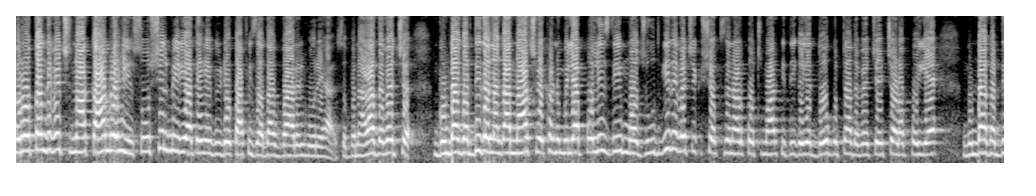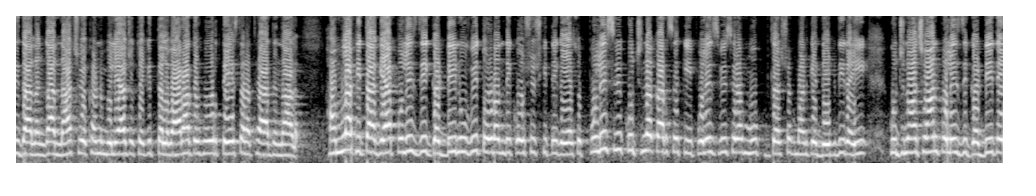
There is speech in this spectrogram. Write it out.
ਰੋਕਣ ਦੇ ਵਿੱਚ ਨਾਕਾਮ ਰਹੀ। ਸੋਸ਼ਲ ਮੀਡੀਆ ਤੇ ਇਹ ਵੀਡੀਓ ਕਾਫੀ ਜ਼ਿਆਦਾ ਵਾਇਰਲ ਹੋ ਰਿਹਾ ਹੈ। ਸੋ ਬਨਾਲਾ ਦੇ ਵਿੱਚ ਗੁੰਡਾਗਰਦੀ ਦਾ ਨੰਗਾ ਨਾਚ ਵੇਖਣ ਨੂੰ ਮਿਲਿਆ। ਪੁਲਿਸ ਦੀ ਮੌਜੂਦਗੀ ਦੇ ਵਿੱਚ ਇੱਕ ਸ਼ਖਸ ਦੇ ਨਾਲ ਕੁੱਟਮਾਰ ਕੀਤੀ ਗਈ ਹੈ। ਦੋ ਗੁੱਟਾਂ ਦੇ ਵਿੱਚ ਇਹ ਝੜਪ ਹੋਈ ਹੈ। ਗੁੰਡਾਗਰਦੀ ਦਾ ਨੰਗਾ ਨਾਚ ਵੇਖਣ ਨੂੰ ਮਿਲਿਆ, ਜਿੱਥੇ ਕਿ ਤਲਵਾਰਾਂ ਤੇ ਹੋਰ ਤੇਜ਼ ਹਥਿਆਰ ਦੇ ਨਾਲ ਹਮਲਾ ਕੀਤਾ ਗਿਆ। ਪੁਲਿਸ ਦੀ ਗੱਡੀ ਨੂੰ ਵੀ ਤੋੜਨ ਦੀ ਕੋਸ਼ਿਸ਼ ਕੀਤੀ ਗਈ ਹੈ। ਸੋ ਪੁਲਿਸ ਵੀ ਕੁਝ ਨਾ ਕਰ ਸਕੀ। ਪੁਲਿਸ ਵੀ ਸਿਰਫ ਮੁੱਖ ਦਰਸ਼ਕ ਬਣ ਕੇ ਦੇਖਦੀ ਰਹੀ। ਕੁਝ ਨੌਜਵਾਨ ਪੁਲਿਸ ਦੀ ਗੱਡੀ ਤੇ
